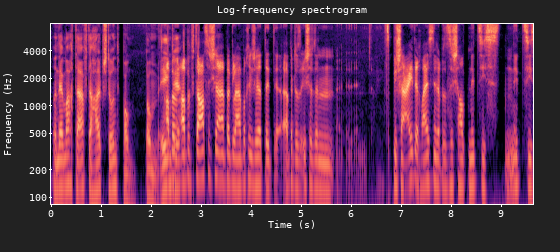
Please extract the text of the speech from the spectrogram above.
und er macht auf der halbe Stunde, bumm, bumm. Aber, aber das ist ja eben, glaube ich, ist ja, dort- das ist ja dann äh, das bescheiden, ich weiß nicht, aber das ist halt nicht sein, nicht sein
